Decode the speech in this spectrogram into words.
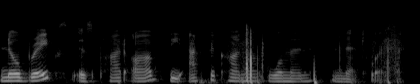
No Breaks is part of the Africana Woman Network.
